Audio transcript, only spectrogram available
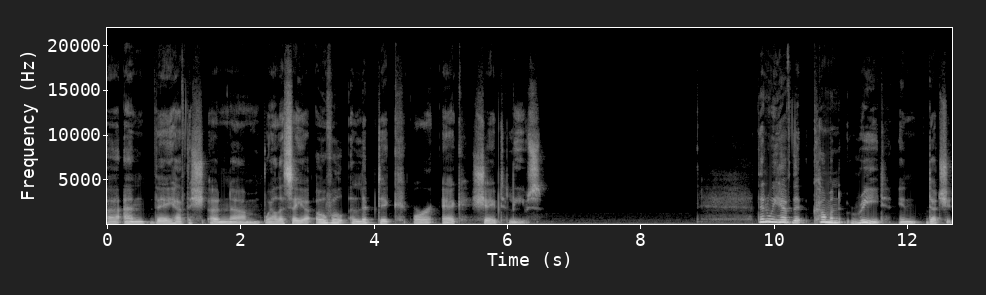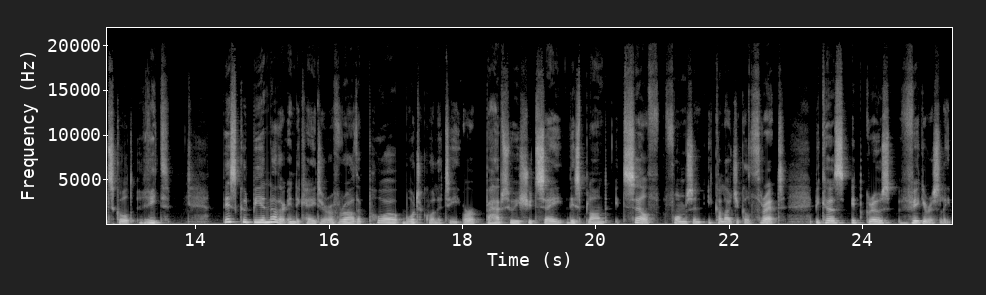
uh, and they have the sh- an, um, well, let's say, a oval, elliptic, or egg-shaped leaves. Then we have the common reed. In Dutch, it's called riet. This could be another indicator of rather poor water quality, or perhaps we should say this plant itself forms an ecological threat because it grows vigorously.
